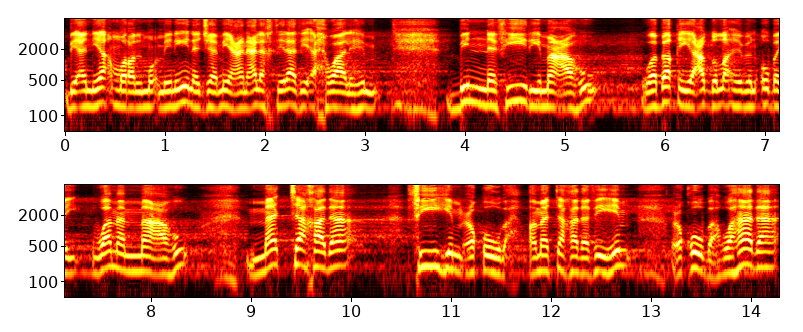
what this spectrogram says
بأن يأمر المؤمنين جميعا على اختلاف أحوالهم. بالنفير معه وبقي عبد الله بن أبي ومن معه ما اتخذ فيهم عقوبة وما اتخذ فيهم عقوبة. وهذا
